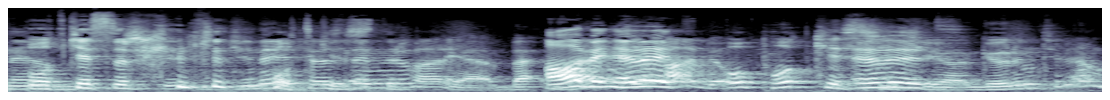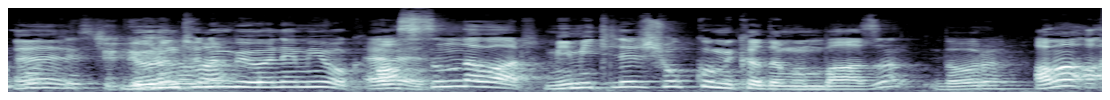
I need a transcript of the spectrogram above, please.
Ne Podcaster. Cüneyt Podcaster. Özdemir var ya. Ben, Abi, bence evet. Abi o podcast Evet. çekiyor. Görüntülü ama podcast Evet. çekiyor. Görüntünün ona- bir önemi yok. Evet. Aslında var. Mimikleri çok komik adamın bazen. Doğru. Ama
